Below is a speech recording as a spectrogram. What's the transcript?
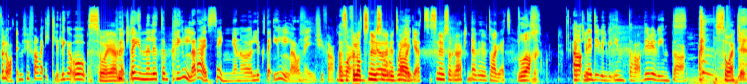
förlåt, men fy fan vad äckligt. Ligga och putta äckligt. in en liten prilla där i sängen och lukta illa. Och nej, fy fan. Alltså förlåt, snus go överhuvudtaget. Snus och rökning överhuvudtaget. Ugh. Ja, nej, det vill vi inte ha. Det vill vi inte ha. Så äckligt.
